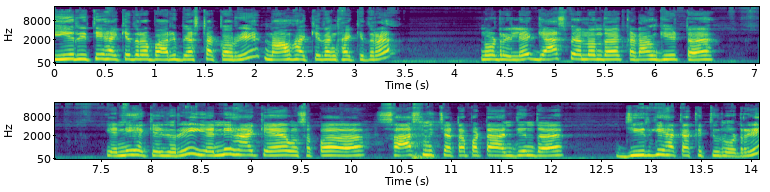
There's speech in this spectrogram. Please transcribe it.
ಈ ರೀತಿ ಹಾಕಿದ್ರೆ ಭಾರಿ ಬೆಸ್ಟ್ ಹಾಕವ್ರಿ ನಾವು ಹಾಕಿದಂಗೆ ಹಾಕಿದ್ರೆ. ನೋಡ್ರಿ ಇಲ್ಲೇ ಗ್ಯಾಸ್ ಮೇಲೊಂದು ಕಡಾವ್ಗೆ ಇಟ್ಟು ಎಣ್ಣೆ ಹಾಕಿದೀವಿ ರೀ. ಎಣ್ಣೆ ಹಾಕಿ ಒಂದು ಸ್ವಲ್ಪ ಸಾಸ್ಮಿ ಚಟಪಟ ಅಂದಿಂದ ಜೀರಿಗೆ ಹಾಕಾಕತ್ತೀವಿ ನೋಡ್ರಿ.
